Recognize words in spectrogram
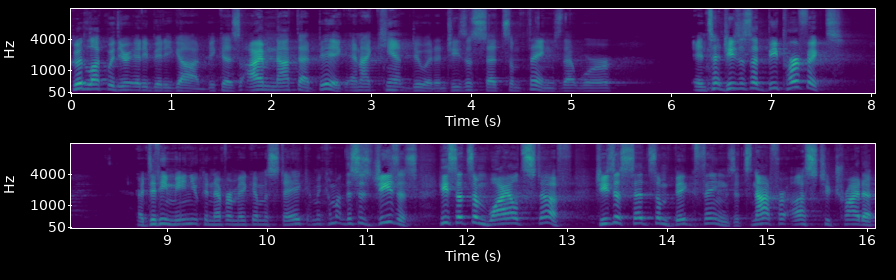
Good luck with your itty bitty God because I'm not that big and I can't do it. And Jesus said some things that were intent. Jesus said, Be perfect. Did he mean you can never make a mistake? I mean, come on, this is Jesus. He said some wild stuff. Jesus said some big things. It's not for us to try to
